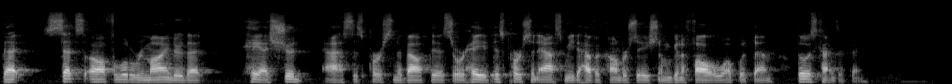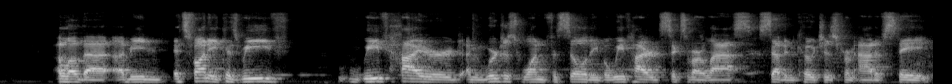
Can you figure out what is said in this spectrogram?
that sets off a little reminder that, hey, I should ask this person about this, or hey, this person asked me to have a conversation. I'm going to follow up with them, those kinds of things. I love that. I mean, it's funny because we've we've hired, I mean, we're just one facility, but we've hired six of our last seven coaches from out of state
